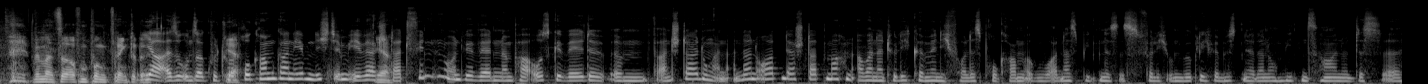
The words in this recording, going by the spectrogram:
wenn man es so auf den Punkt bringt. Oder? Ja, also unser Kulturprogramm ja. kann eben nicht im E-Werk ja. stattfinden und wir werden ein paar ausgewählte ähm, Veranstaltungen an anderen Orten der Stadt machen, aber natürlich können wir nicht volles Programm irgendwo anders bieten. Das ist völlig unmöglich. Wir müssten ja dann auch Mieten zahlen und das, äh,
